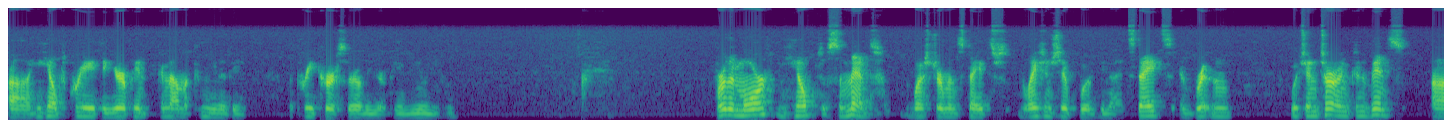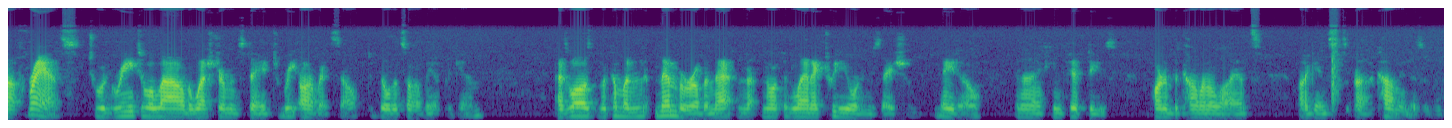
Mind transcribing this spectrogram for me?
uh, he helped create the European Economic Community, the precursor of the European Union. Furthermore, he helped cement the West German states' relationship with the United States and Britain, which in turn convinced uh, France to agree to allow the West German state to rearm itself, to build its army up again, as well as to become a member of the North Atlantic Treaty Organization, NATO, in the 1950s, part of the Common Alliance against uh, communism in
